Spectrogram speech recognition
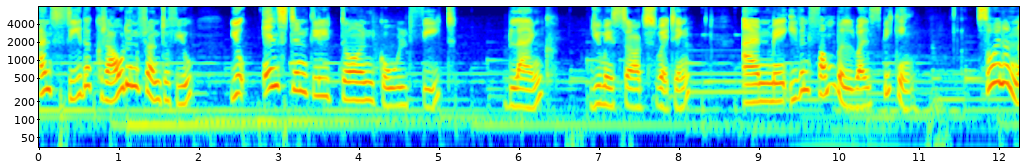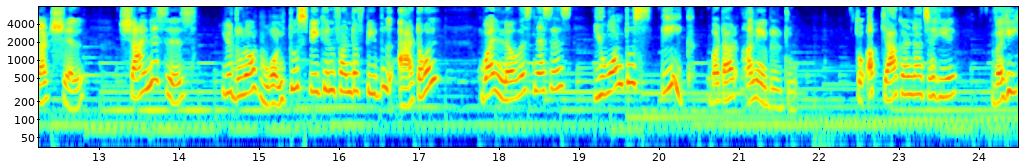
and see the crowd in front of you, you instantly turn cold feet, blank, you may start sweating, and may even fumble while speaking. So, in a nutshell, shyness is you do not want to speak in front of people at all, while nervousness is you want to speak but are unable to. तो अब क्या करना चाहिए वही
